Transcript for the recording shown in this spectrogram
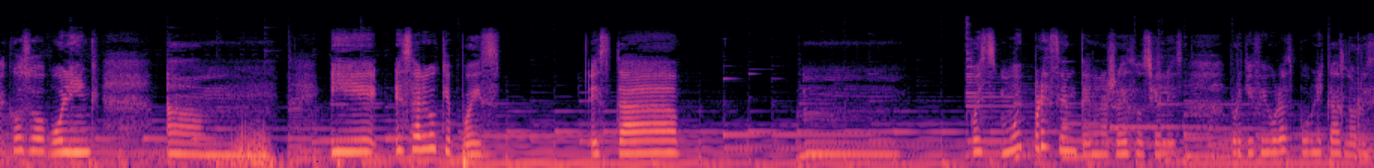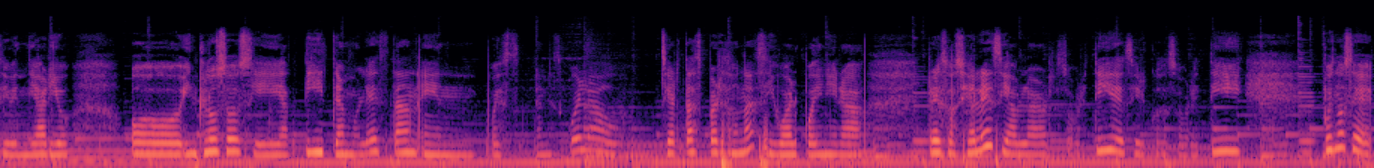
Acoso, bullying. Y es algo que pues está mm, pues muy presente en las redes sociales porque figuras públicas lo reciben diario o incluso si a ti te molestan en pues en escuela o ciertas personas igual pueden ir a redes sociales y hablar sobre ti, decir cosas sobre ti. Pues no sé,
